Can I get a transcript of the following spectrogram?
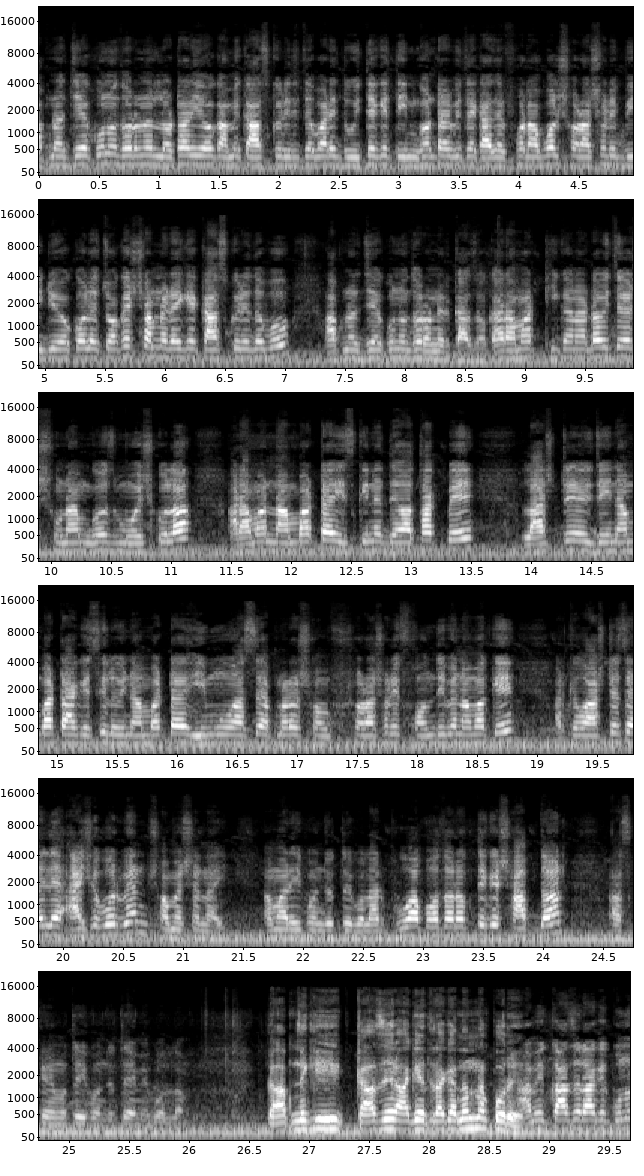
আপনার যে কোনো ধরনের লটারি হোক, আমি কাজ করে দিতে পারি। দুই থেকে তিন ঘণ্টার ভিতরে কাজের ফলাফল সরাসরি ভিডিও কলে চোখের সামনে রেখে কাজ করে দেবো আপনার যে কোনো ধরনের কাজ হোক। আর আমার ঠিকানাটা হচ্ছে সুনামগঞ্জ মহিষকুলা আর আমার নাম্বারটা স্ক্রিনে দেওয়া থাকবে। লাস্টে যেই নাম্বারটা আগে ছিল, ওই নাম্বারটা ইমো আছে, আপনারা সরাসরি ফোন দিবেন আমাকে। আর কেউ আসতে চাইলে আইসে পড়বেন, সমস্যা নাই। আমার এই পর্যন্তই বল আর ভুয়া প্রতারক থেকে সাবধান। আজকের মতো এই পর্যন্তই আমি বললাম। তা আপনি কি কাজের আগে টাকা নেন না পরে? আমি কাজের আগে কোনো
